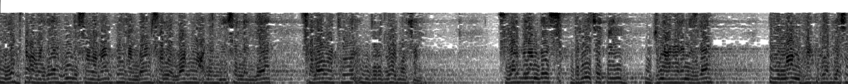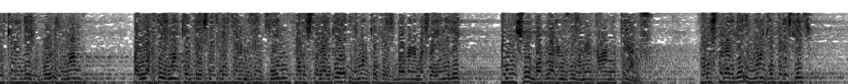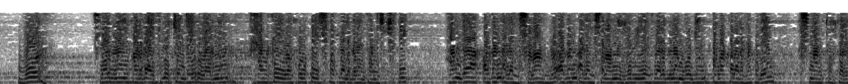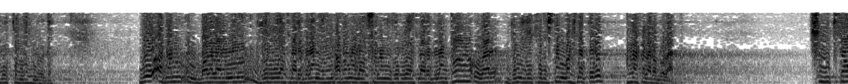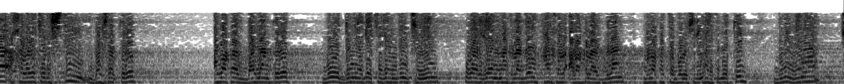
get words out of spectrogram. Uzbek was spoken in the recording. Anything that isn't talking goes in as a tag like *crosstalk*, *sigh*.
Alloh taologa hamdu sanolar payg'ambar sollallohu alayhi vasallamga salovatu durudlar bo'lsin. Sizlar bilan biz bir necha kun jumalarimizda iymon haqida gaplashayotgan edik bu iymon allohga iymon keltirishni tugatganimizdan keyin farishtalarga iymon keltirish bobini boshlagan edik ana shu boblarimizni yana davom ettiramiz. Farishtalarga iymon keltirishlik bu sizlar bilan yuqorida aytib o'tganday ularni xalqiy va xulqiy sifatlari bilan tanishib chiqdik. Hamda odam alayhissalom va odam alayhissalomni zurriyatlari bilan bo'lgan aloqalari haqida ham qisman to'xtalib o'tgandek bo'ldi. Bu odam bolalarini zurriyatlari bilan ya'ni odam alayhissalomni zurriyatlari bilan to ular dunyoga kelishdan boshlab turib aloqalari bo'lardi. Shu nutfa haloga kelishdan boshlab turib aloqa boylantirib bu dunyoga kelgandan keyin ularga nima qiladi? Har xil aloqalar bilan muloqotda bo'lishligini aytib o'tdik bugun yana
